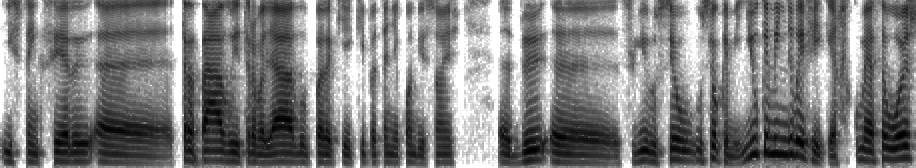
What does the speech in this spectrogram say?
Isso tem que ser uh, tratado e trabalhado para que a equipa tenha condições uh, de seguir o seu, o seu caminho. E o caminho do Benfica recomeça hoje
